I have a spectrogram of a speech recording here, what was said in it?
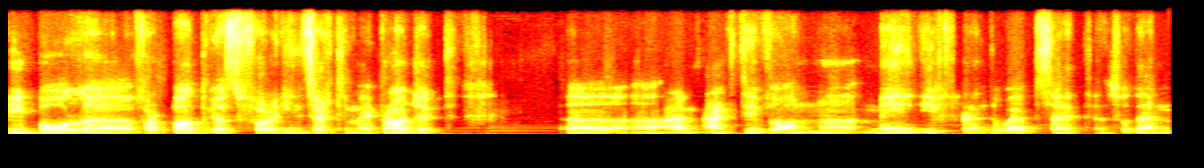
people for podcasts for insert in my project, I'm active on many different websites. So then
